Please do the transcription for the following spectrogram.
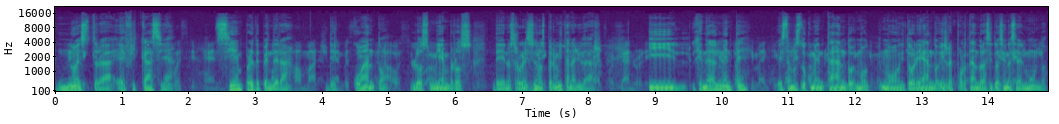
Nuestra eficacia siempre dependerá de cuánto los miembros de nuestra organización nos permitan ayudar. Y generalmente estamos documentando, monitoreando y reportando las situaciones en el mundo.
